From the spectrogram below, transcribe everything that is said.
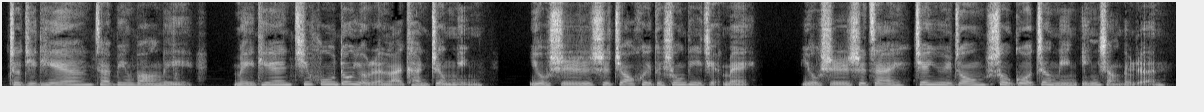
这几天在病房里，每天几乎都有人来看证明。有时是教会的兄弟姐妹，有时是在监狱中受过证明影响的人。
